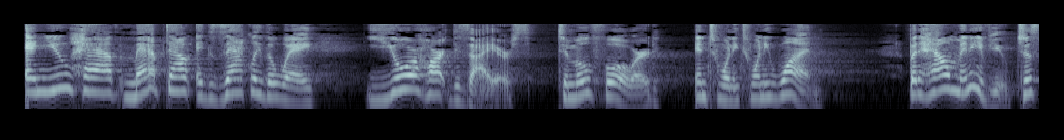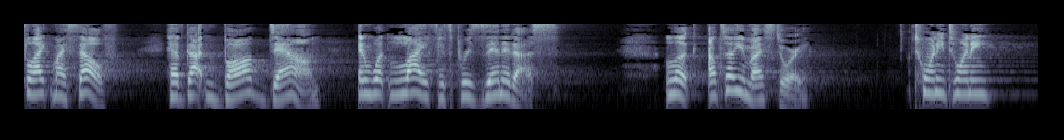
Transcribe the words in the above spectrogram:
and you have mapped out exactly the way your heart desires to move forward in 2021. But how many of you, just like myself, have gotten bogged down in what life has presented us? Look, I'll tell you my story. 2020,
